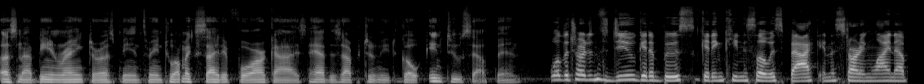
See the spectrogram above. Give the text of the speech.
us not being ranked or us being three and two. I'm excited for our guys to have this opportunity to go into South Bend. Well, the Trojans do get a boost getting Keenan Slovis back in the starting lineup.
